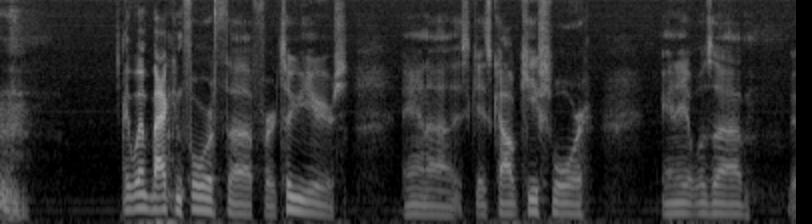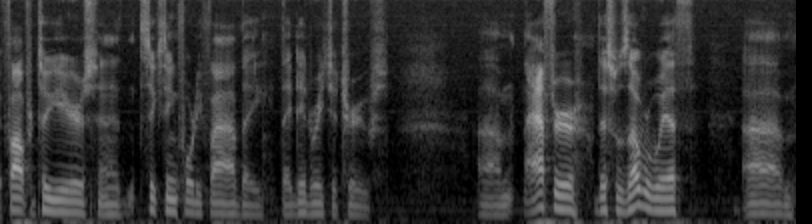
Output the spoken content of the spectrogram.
it went back and forth uh, for two years, and uh, it's, it's called Kieft's War, and it was uh, it fought for two years, and in 1645 they they did reach a truce. Um, after this was over with, um,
